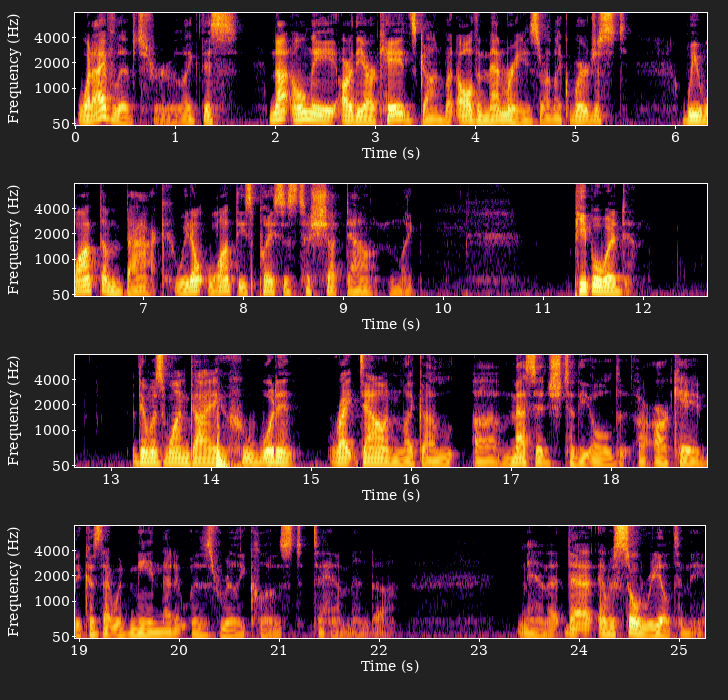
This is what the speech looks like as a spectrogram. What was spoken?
what I've lived through. Like this, not only are the arcades gone, but all the memories are like we're just we want them back. We don't want these places to shut down. Like people would. There was one guy who wouldn't write down like a, a message to the old uh, arcade because that would mean that it was really closed to him and. Uh, man, that that it was so real to me.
